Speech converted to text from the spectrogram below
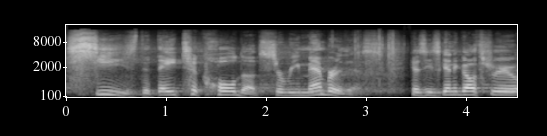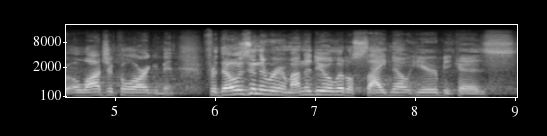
seized, that they took hold of. So remember this, because he's going to go through a logical argument. For those in the room, I'm going to do a little side note here because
